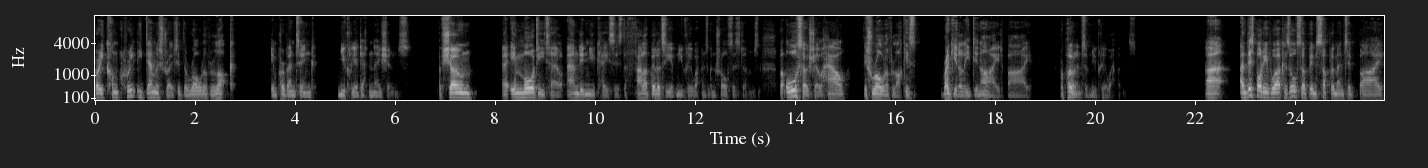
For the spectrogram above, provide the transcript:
very concretely demonstrated the role of luck in preventing nuclear detonations, have shown uh, in more detail and in new cases the fallibility of nuclear weapons control systems, but also show how this role of luck is regularly denied by proponents of nuclear weapons. Uh, and this body of work has also been supplemented by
